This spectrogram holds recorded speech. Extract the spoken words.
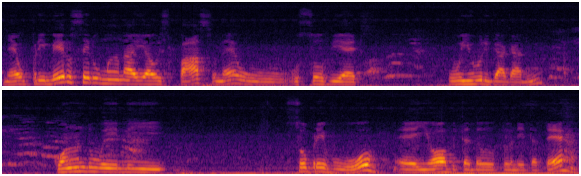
Né? O primeiro ser humano aí ao espaço, né? o, o soviético, o Yuri Gagarin, quando ele sobrevoou é, em órbita do planeta Terra,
